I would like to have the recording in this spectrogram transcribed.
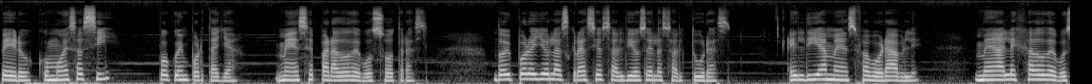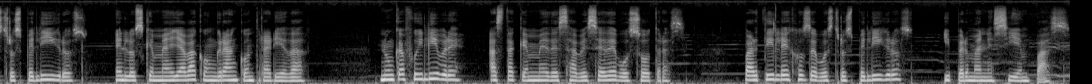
Pero, como es así, poco importa ya. Me he separado de vosotras. Doy por ello las gracias al Dios de las alturas. El día me es favorable. Me ha alejado de vuestros peligros, en los que me hallaba con gran contrariedad. Nunca fui libre hasta que me desabecé de vosotras. Partí lejos de vuestros peligros y permanecí en paz.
